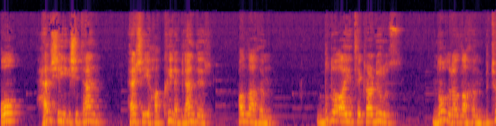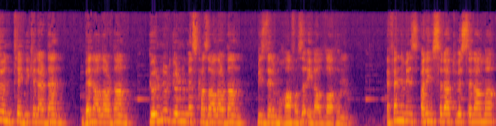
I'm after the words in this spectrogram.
O her şeyi işiten, her şeyi hakkıyla bilendir. Allah'ım bu duayı tekrarlıyoruz. Ne olur Allah'ım bütün tehlikelerden, belalardan, görünür görünmez kazalardan bizleri muhafaza eyle Allah'ım. Efendimiz aleyhissalatu vesselama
